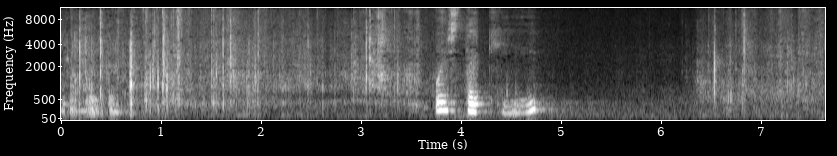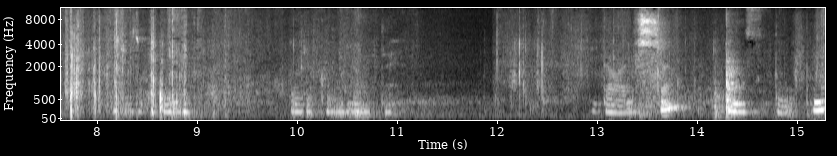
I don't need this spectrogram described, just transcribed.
зробити. Ось такі. Зараз буду перекладати. Далі. Наступна.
